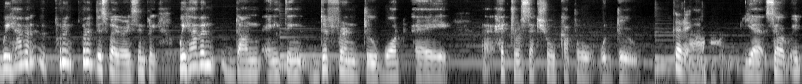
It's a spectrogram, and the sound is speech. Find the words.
we haven't put it, put it this way very simply we haven't done anything different to what a heterosexual couple would do Correct. um, yeah so it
